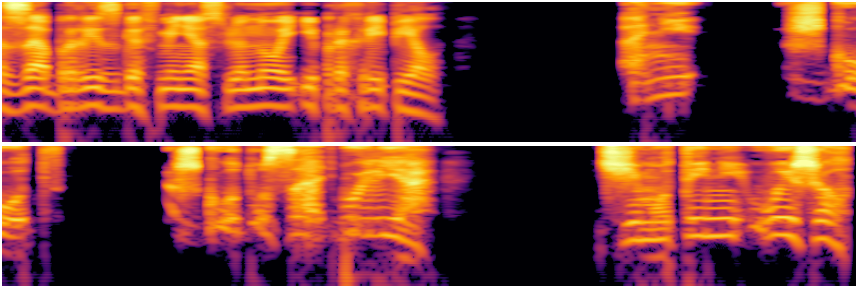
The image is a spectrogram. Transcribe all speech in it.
забрызгав меня слюной и прохрипел. «Они жгут, жгут усадьбу, Илья. Чему ты не вышел?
